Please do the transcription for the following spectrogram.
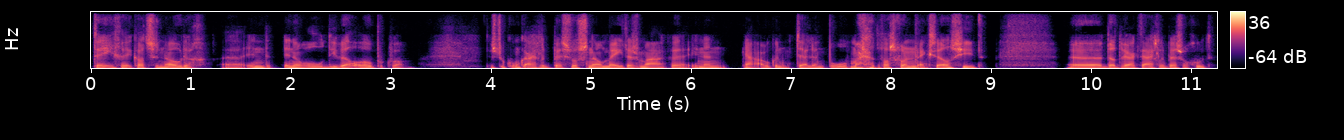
tegen. Ik had ze nodig uh, in, in een rol die wel open kwam. Dus toen kon ik eigenlijk best wel snel meters maken in een, ja, ook een talentpool. Maar dat was gewoon een Excel-sheet. Uh, dat werkte eigenlijk best wel goed.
